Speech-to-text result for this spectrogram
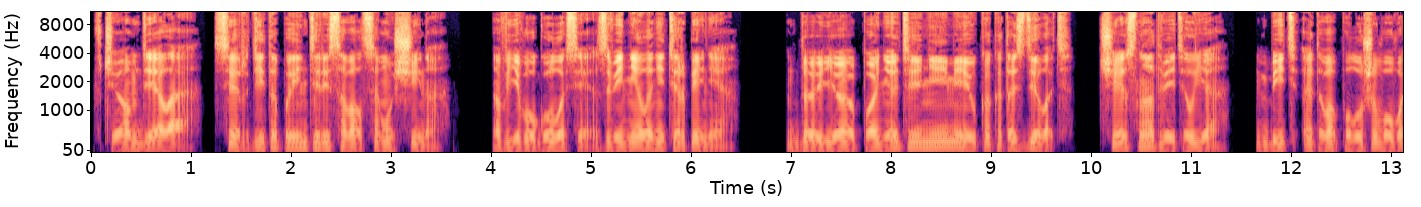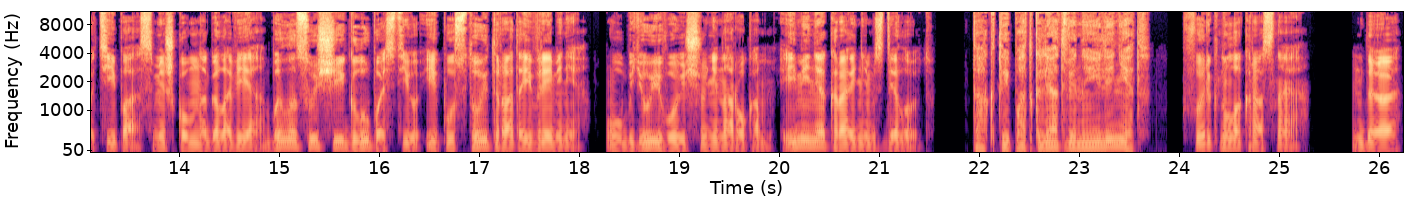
«В чем дело?» — сердито поинтересовался мужчина. В его голосе звенело нетерпение. «Да я понятия не имею, как это сделать», — честно ответил я. Бить этого полуживого типа с мешком на голове было сущей глупостью и пустой тратой времени. Убью его еще ненароком, и меня крайним сделают. «Так ты подклятвенный или нет?» — фыркнула красная. «Да,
